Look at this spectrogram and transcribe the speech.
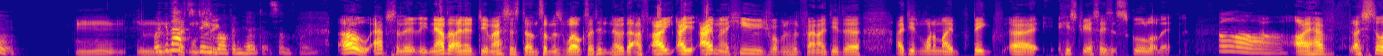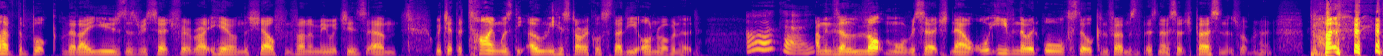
Ooh, Mm. And we're gonna have to one was do the- Robin Hood at some point. Oh, absolutely! Now that I know Dumas has done some as well, because I didn't know that. I've, I, I, I'm a huge Robin Hood fan. I did a, I did one of my big uh, history essays at school on it. Oh, I have, I still have the book that I used as research for it right here on the shelf in front of me, which is, um, which at the time was the only historical study on Robin Hood. oh, okay. I mean, there's a lot more research now, or even though it all still confirms that there's no such person as Robin Hood.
